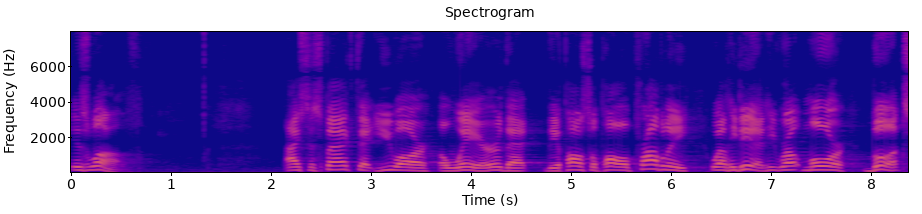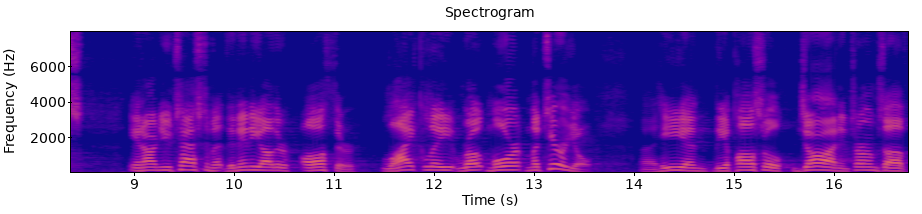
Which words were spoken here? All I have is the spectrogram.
is love. I suspect that you are aware that the Apostle Paul probably, well, he did, he wrote more books in our New Testament than any other author, likely wrote more material. Uh, he and the Apostle John, in terms of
